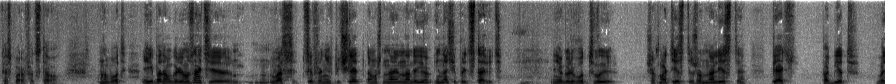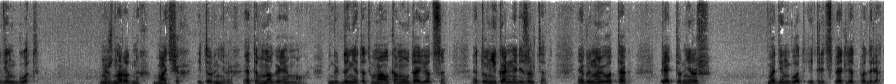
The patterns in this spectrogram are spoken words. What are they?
Каспаров отставал. Ну вот. И потом говорю, ну знаете, вас цифра не впечатляет, потому что, надо ее иначе представить. Я говорю, вот вы шахматисты, журналисты, пять побед в один год международных матчах и турнирах. Это много или мало? Я говорю, да нет, это мало кому удается, это уникальный результат. Я говорю, ну и вот так, пять турниров в один год и 35 лет подряд.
